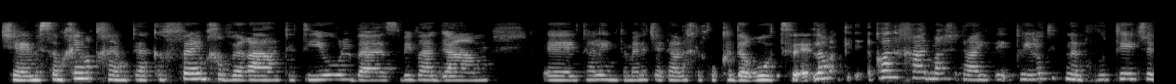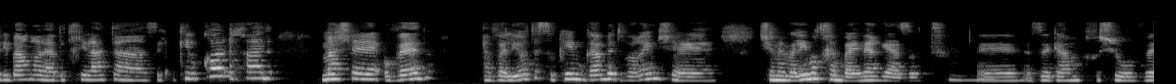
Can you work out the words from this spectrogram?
שמשמחים אתכם, את הקפה עם חברה, את הטיול סביב האגם, הייתה לי מתאמנת שהייתה הולכת לחוקדרות, אה, לא, כל אחד, מה שאתה, פעילות התנדבותית שדיברנו עליה בתחילת השיחה, כאילו כל אחד מה שעובד, אבל להיות עסוקים גם בדברים ש, שממלאים אתכם באנרגיה הזאת. Mm-hmm. אה, אז זה גם חשוב. אה,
